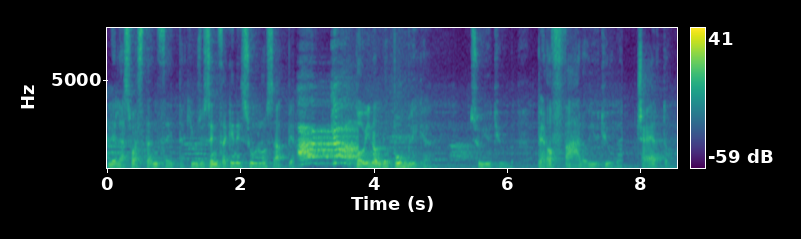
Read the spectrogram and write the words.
nella sua stanzetta chiuso, senza che nessuno lo sappia. H! Poi non lo pubblica su YouTube, però fa lo youtuber. Certo,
